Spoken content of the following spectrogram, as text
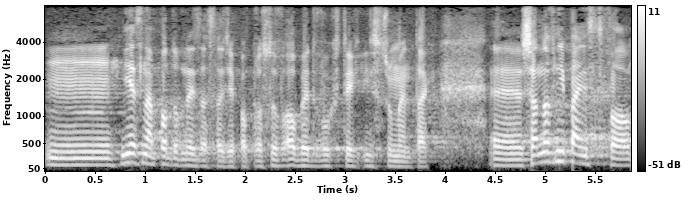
mm, jest na podobnej zasadzie po prostu w obydwu tych instrumentach. E, Szanowni Państwo,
